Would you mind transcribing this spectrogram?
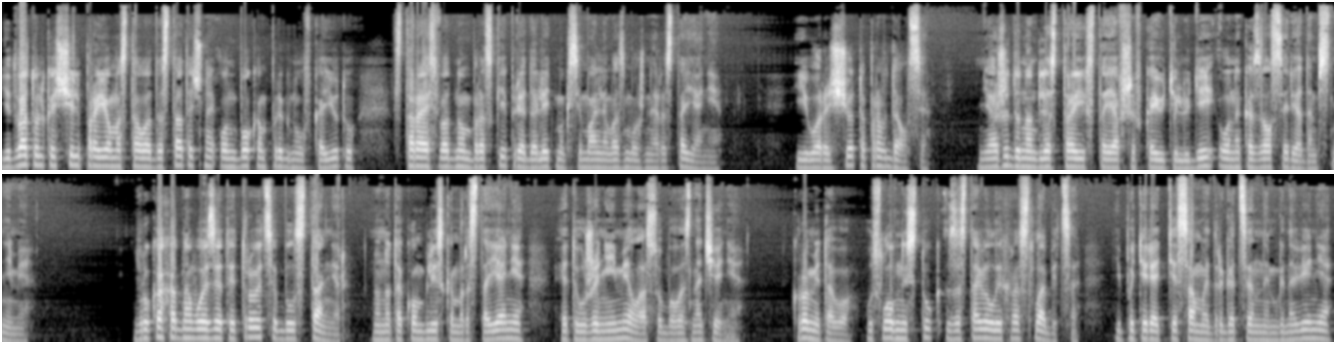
Едва только щель проема стала достаточной, он боком прыгнул в каюту, стараясь в одном броске преодолеть максимально возможное расстояние. И его расчет оправдался. Неожиданно для троих стоявших в каюте людей он оказался рядом с ними. В руках одного из этой троицы был станнер, но на таком близком расстоянии это уже не имело особого значения. Кроме того, условный стук заставил их расслабиться и потерять те самые драгоценные мгновения,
